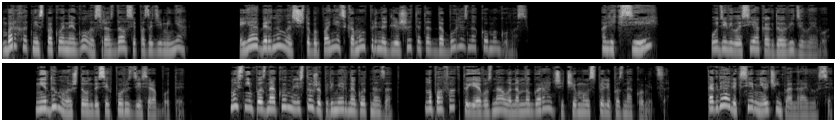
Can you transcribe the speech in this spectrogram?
Бархатный спокойный голос раздался позади меня, и я обернулась, чтобы понять, кому принадлежит этот до боли знакомый голос. «Алексей?» Удивилась я, когда увидела его. Не думала, что он до сих пор здесь работает. Мы с ним познакомились тоже примерно год назад, но по факту я его знала намного раньше, чем мы успели познакомиться. Тогда Алексей мне очень понравился.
